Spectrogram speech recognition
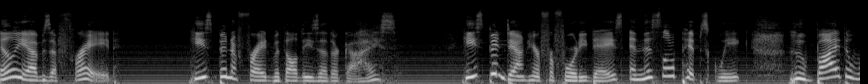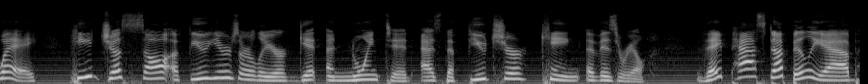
Eliab is afraid. He's been afraid with all these other guys. He's been down here for 40 days, and this little pipsqueak, who, by the way, he just saw a few years earlier get anointed as the future king of Israel. They passed up Eliab.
